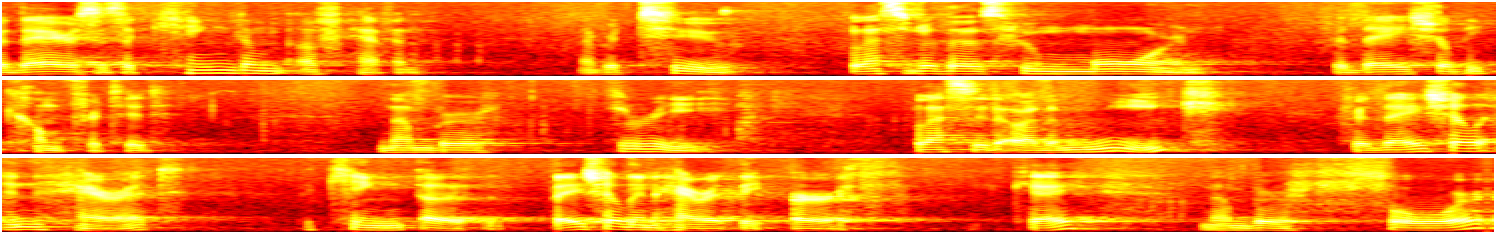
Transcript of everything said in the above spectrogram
for theirs is the kingdom of heaven. Number two, blessed are those who mourn, for they shall be comforted. Number three, blessed are the meek, for they shall inherit the king. Uh, they shall inherit the earth. Okay. Number four.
